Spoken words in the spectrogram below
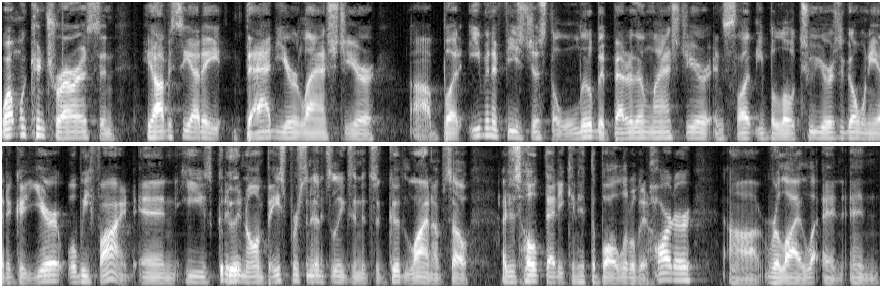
went with Contreras, and he obviously had a bad year last year, uh, but even if he's just a little bit better than last year and slightly below two years ago when he had a good year, we'll be fine. And he's good in on base percentage leagues, and it's a good lineup. So I just hope that he can hit the ball a little bit harder, uh, rely le- and and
